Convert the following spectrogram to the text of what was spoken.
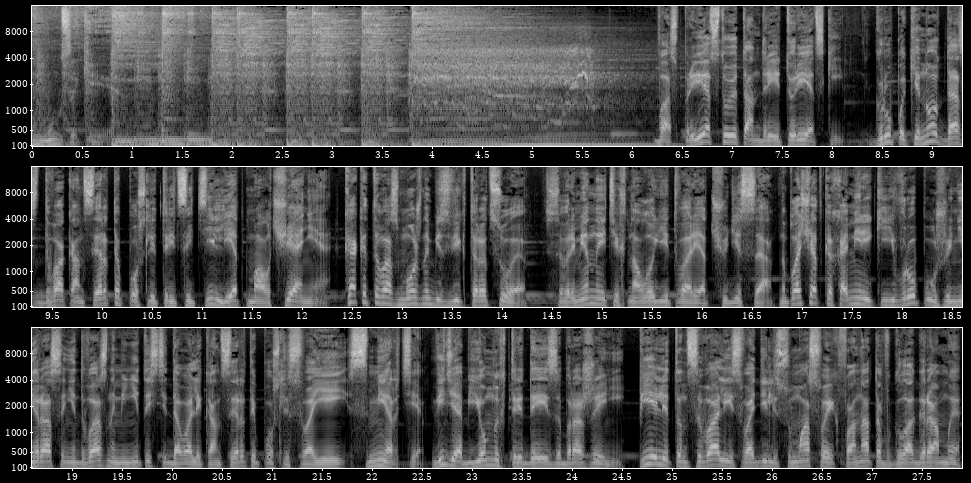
музыки. Вас приветствует Андрей Турецкий. Группа «Кино» даст два концерта после 30 лет молчания. Как это возможно без Виктора Цоя? Современные технологии творят чудеса. На площадках Америки и Европы уже не раз и не два знаменитости давали концерты после своей смерти в виде объемных 3D-изображений. Пели, танцевали и сводили с ума своих фанатов голограммы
